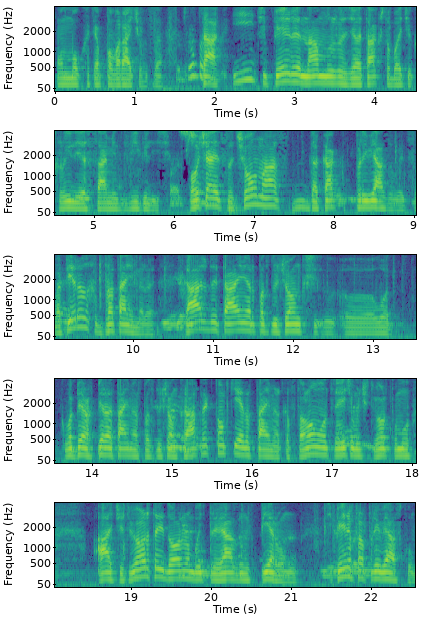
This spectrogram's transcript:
он мог хотя бы поворачиваться. Так, и теперь нам нужно сделать так, чтобы эти крылья сами двигались. Получается, что у нас, да как привязывается? Во-первых, про таймеры. Каждый таймер подключен к... э, вот. Во-первых, первый таймер подключен к красной кнопке, это таймер ко второму, третьему, четвертому, а четвертый должен быть привязан к первому. Теперь про привязку.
